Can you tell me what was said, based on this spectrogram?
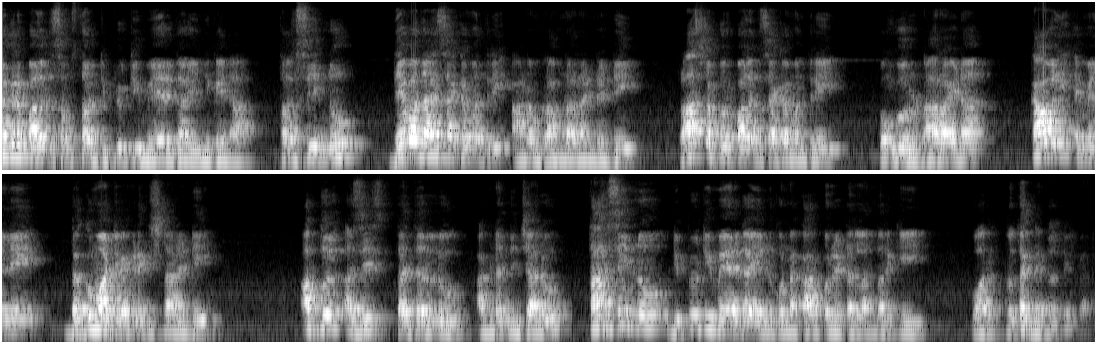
నగరపాలక సంస్థ డిప్యూటీ మేయర్గా ఎన్నికైన తహసీన్ను దేవాదాయ శాఖ మంత్రి ఆనం రామనారాయణ రెడ్డి రాష్ట్ర పురపాలక శాఖ మంత్రి పొంగూరు నారాయణ కావలి ఎమ్మెల్యే దగ్గుమాటి వెంకటకృష్ణారెడ్డి అబ్దుల్ అజీజ్ తదితరులు అభినందించారు. తహసీన్ను డిప్యూటీ మేయర్గా ఎన్నుకున్న కార్పొరేటర్లందరికీ వారు కృతజ్ఞతలు తెలిపారు.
